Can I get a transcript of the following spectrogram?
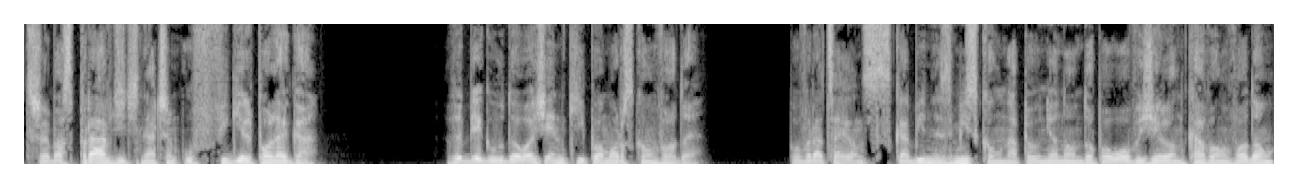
Trzeba sprawdzić, na czym ów figiel polega. Wybiegł do łazienki po morską wodę. Powracając z kabiny z miską napełnioną do połowy zielonkawą wodą,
